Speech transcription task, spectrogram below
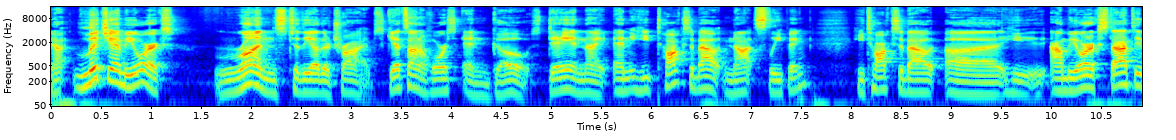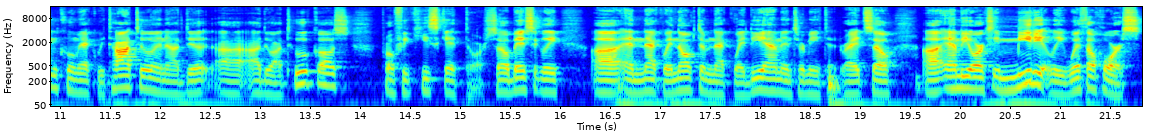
Now, Lich Ambiorix runs to the other tribes, gets on a horse, and goes day and night. And he talks about not sleeping. He talks about uh, he ambiorix statim cum equitatu in uh, aduatukos proficiscetor. So basically, uh, and neque noctem, neque diem intermittit, right? So uh, Ambiorix immediately with a horse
